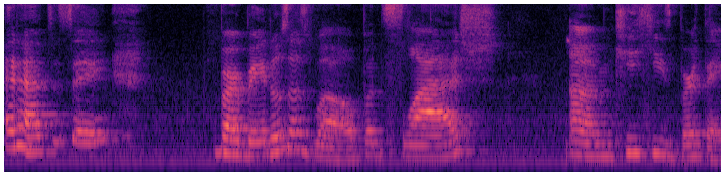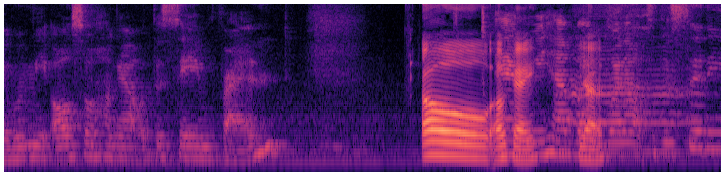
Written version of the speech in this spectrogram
I'd have to say Barbados as well, but slash um, Kiki's birthday when we also hung out with the same friend. Oh, And okay. we had like Yes. went out to the city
